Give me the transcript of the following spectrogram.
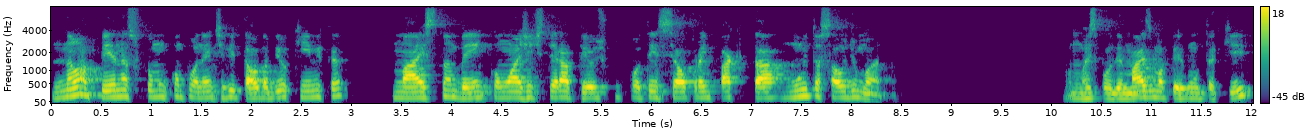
não apenas como um componente vital da bioquímica, mas também como um agente terapêutico com potencial para impactar muito a saúde humana. Vamos responder mais uma pergunta aqui.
